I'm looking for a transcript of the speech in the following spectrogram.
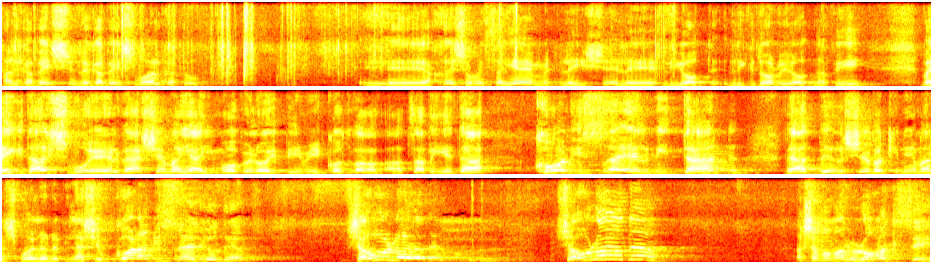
על גבי, ש- לגבי שמואל כתוב. אה, אחרי שהוא מסיים להיש- להיות, לגדול ולהיות נביא, ויגדל שמואל והשם היה עמו ולא הפיל מכל דבר ארצה וידע כל ישראל מדן ועד באר שבע כי נאמן שמואל לנביא להשם כל עם ישראל יודע. שאול לא יודע. שאול לא יודע. עכשיו אמרנו לא רק זה,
